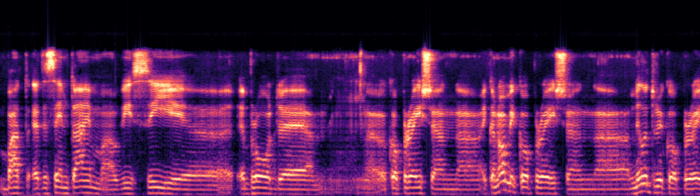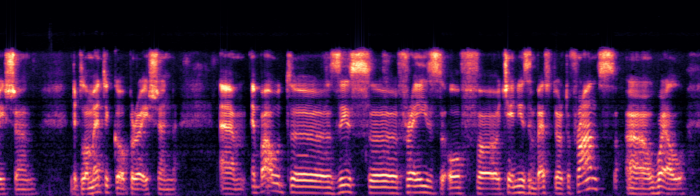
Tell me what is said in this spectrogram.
but at the same time uh, we see uh, a broad um, cooperation, economic cooperation, military cooperation, diplomatic cooperation. Um, about uh, this uh, phrase of uh, Chinese ambassador to France, well, uh,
